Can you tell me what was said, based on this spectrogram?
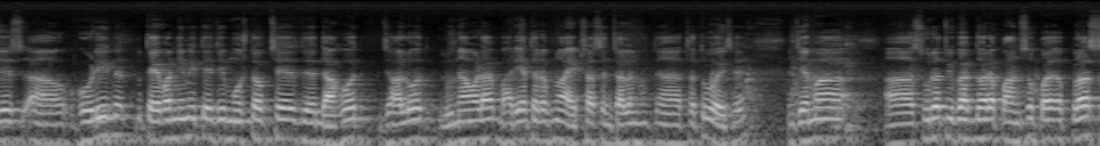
જે હોળી તહેવાર નિમિત્તે જે મોસ્ટ ઓફ છે દાહોદ, ઝાલોદ, લુણાવાડા, બારિયા તરફનું આ એક્સ્ટ્રા સંચાલન થતું હોય છે. જેમાં સુરત વિભાગ દ્વારા પાંચસો પ્લસ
